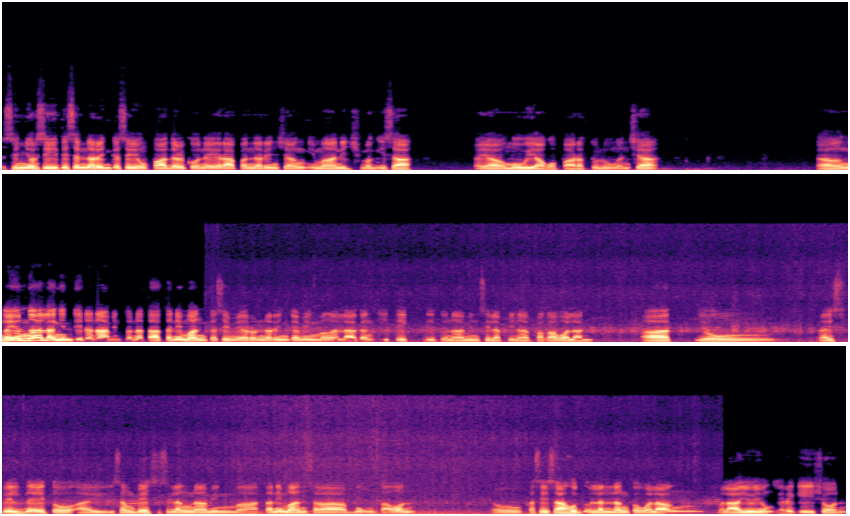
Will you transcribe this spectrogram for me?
senior citizen na rin kasi yung father ko, nahirapan na rin siyang i-manage mag-isa, kaya umuwi ako para tulungan siya. Ah, ngayon nga lang, hindi na namin to natataniman kasi meron na rin kaming mga lagang itik, dito namin sila pinapakawalan. At yung rice field na ito ay isang beses lang naming mataniman sa buong taon. So, kasi sahod ulan lang to, walang malayo yung irrigation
